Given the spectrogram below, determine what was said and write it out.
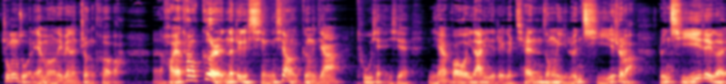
中左联盟那边的政客吧，呃，好像他们个人的这个形象更加凸显一些。你像包括意大利的这个前总理伦齐是吧？伦齐这个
